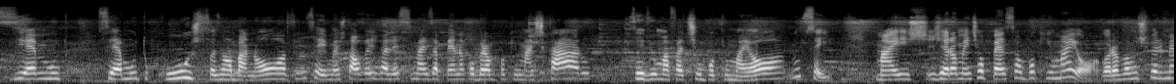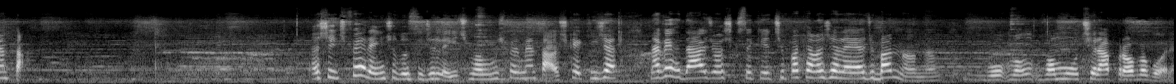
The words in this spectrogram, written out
se é muito se é muito custo fazer uma banoffee, não sei, mas talvez valesse mais a pena cobrar um pouquinho mais caro, servir uma fatia um pouquinho maior, não sei. Mas geralmente eu peço é um pouquinho maior. Agora vamos experimentar. Achei diferente o doce de leite, mas vamos experimentar. Acho que aqui já, na verdade, eu acho que isso aqui é tipo aquela geleia de banana. Vou, vamos tirar a prova agora.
